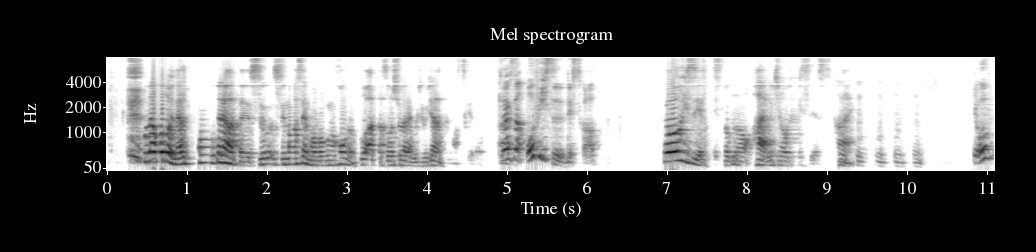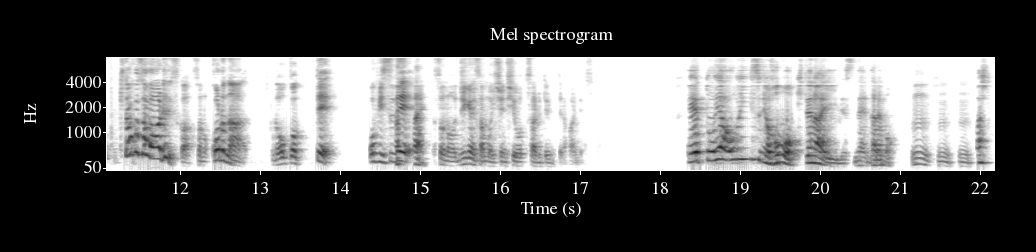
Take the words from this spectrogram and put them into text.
こんなことになると思ってなかったです。すすいません。もう僕の本がぶわっと増殖がぐちゃぐちゃになってますけど。北岡さん、オフィスですか？オフィスです。僕の、はい、うちのオフィスです。はい。でお北岡さんはあれですか？そのコロナが起こって、オフィスで、はいその従業員さんも一緒に仕事されてるみたいな感じですか？えっと、いや、オフィスにはほぼ来てないですね、誰も。うんうんうん。アシ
